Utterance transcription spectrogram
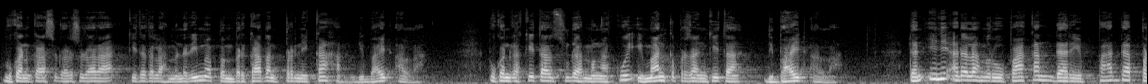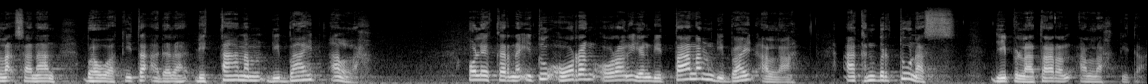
Bukankah saudara-saudara kita telah menerima pemberkatan pernikahan di bait Allah? Bukankah kita sudah mengakui iman kepercayaan kita di bait Allah? Dan ini adalah merupakan daripada pelaksanaan bahwa kita adalah ditanam di bait Allah. Oleh karena itu orang-orang yang ditanam di bait Allah akan bertunas di pelataran Allah kita.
